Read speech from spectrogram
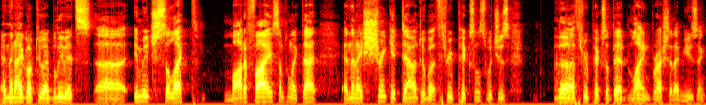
And then I go up to, I believe it's uh, image select modify, something like that, and then I shrink it down to about three pixels, which is the three pixel dead line brush that I'm using.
